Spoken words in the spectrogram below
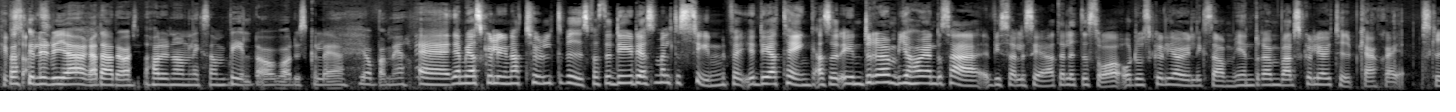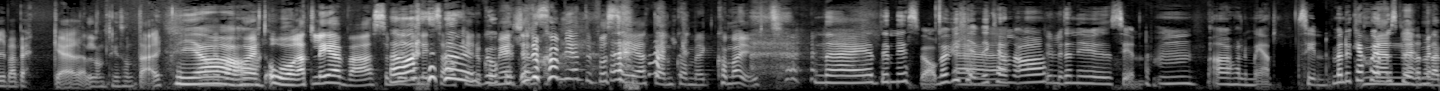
hyfsat. Vad skulle du göra där då? Har du någon liksom bild av vad du skulle jobba med? Eh, ja, men jag skulle ju naturligtvis, fast det är ju det som är lite synd. För det jag tänker, alltså i en dröm, jag har ju ändå så här visualiserat det lite så. Och då skulle jag ju liksom, i en drömvärld skulle jag ju typ kanske skriva böcker eller någonting sånt där. Om jag bara har ett år att leva så blir Ja. det lite så här, okej då, kommer jag inte- då kommer jag inte få se att den kommer komma ut. Nej, den är svår. Men vi, kan- vi kan, Eh, ja, det blir- den är ju synd. Mm, ja, jag håller med. Synd. Men du kanske Men- ändå skriver den men- där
